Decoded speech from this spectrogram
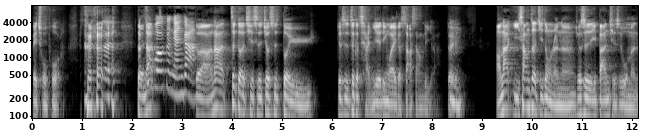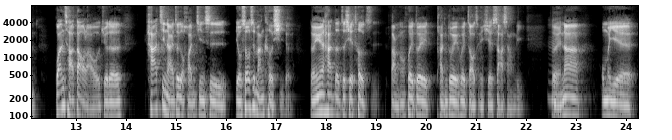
被戳破了。对 对，那主播更尴尬。对啊，那这个其实就是对于就是这个产业另外一个杀伤力了。对，嗯好，那以上这几种人呢，就是一般其实我们观察到了，我觉得他进来这个环境是有时候是蛮可惜的，对，因为他的这些特质反而会对团队会造成一些杀伤力。对，嗯那我们也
